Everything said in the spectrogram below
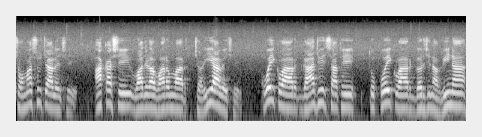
ચોમાસું ચાલે છે. આકાશે વાદળા વારંવાર ચડી આવે છે. કોઈક વાર ગાજવીજ સાથે, તો કોઈક વાર ગર્જના વિના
